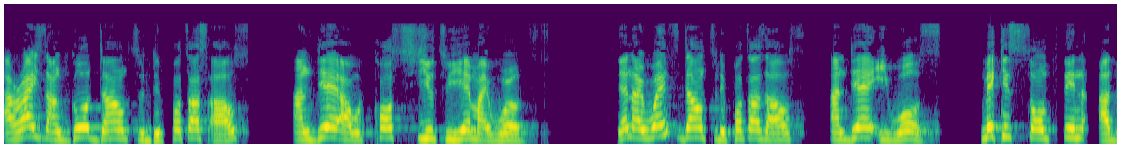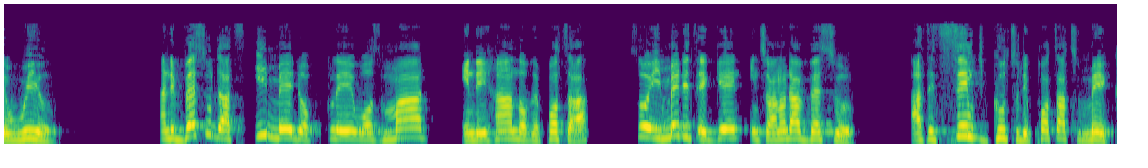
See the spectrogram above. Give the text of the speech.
Arise and go down to the potter's house, and there I will cause you to hear my words. Then I went down to the potter's house, and there he was, making something at the wheel. And the vessel that he made of clay was marred in the hand of the potter. So he made it again into another vessel, as it seemed good to the potter to make.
